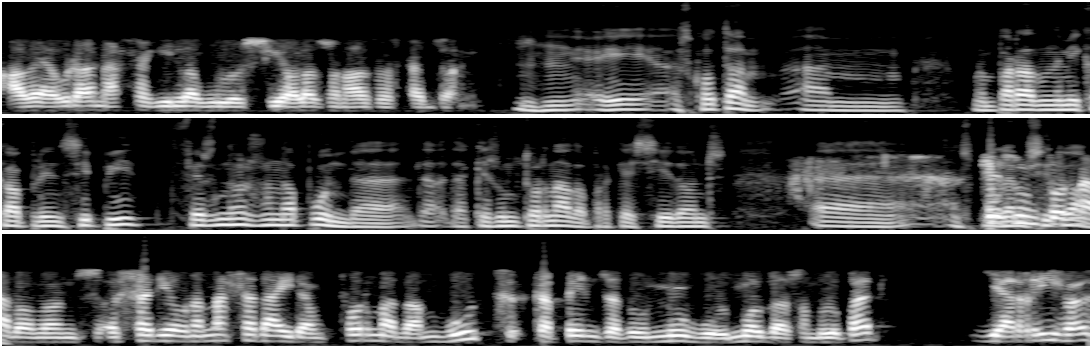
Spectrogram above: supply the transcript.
a veure, anar seguint l'evolució a la zona dels Estats Units. Uh -huh. I, escolta'm, um, ho hem parlat una mica al principi, fes-nos un apunt de, de, de què és un tornado, perquè així doncs, eh, ens Què és un situar. tornado? Doncs seria una massa d'aire en forma d'embut que penja d'un núvol molt desenvolupat i arriba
